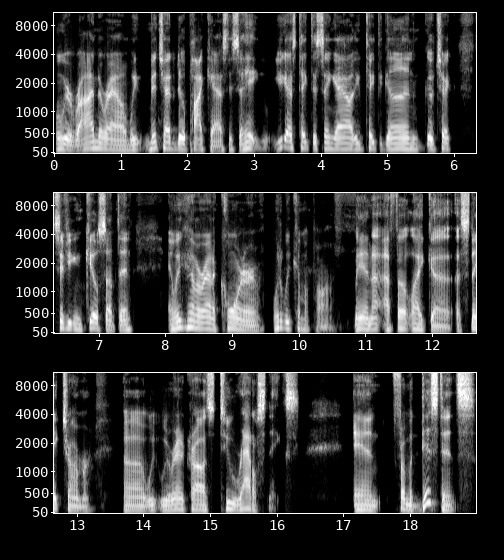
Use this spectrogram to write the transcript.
when we were riding around. We Mitch had to do a podcast. He said, "Hey, you guys take this thing out. You take the gun, go check, see if you can kill something." And we come around a corner. What did we come upon? Man, I, I felt like a, a snake charmer. Uh, we we ran across two rattlesnakes and from a distance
